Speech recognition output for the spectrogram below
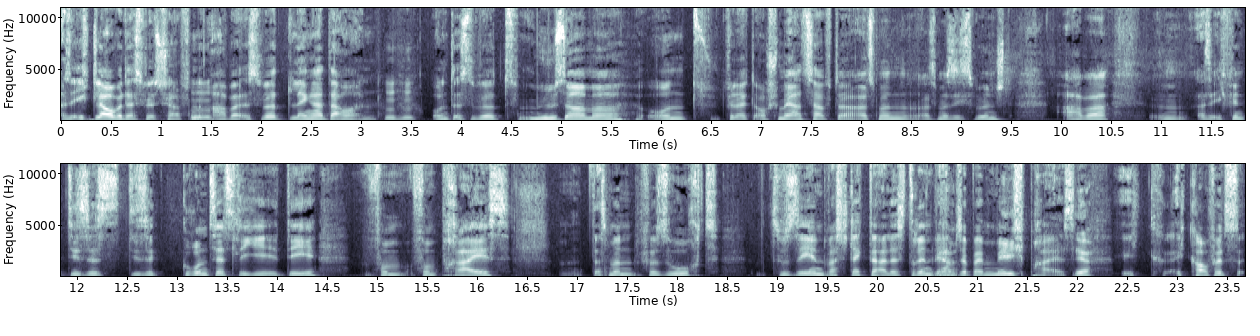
Also ich glaube, dass wir es schaffen, mhm. aber es wird länger dauern mhm. und es wird mühsamer und vielleicht auch schmerzhafter, als man, als man sich wünscht. Aber ähm, also ich finde dieses, diese grundsätzliche Idee vom, vom Preis, dass man versucht zu sehen, was steckt da alles drin. Wir ja. haben es ja beim Milchpreis. Ja. Ich, ich kaufe jetzt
